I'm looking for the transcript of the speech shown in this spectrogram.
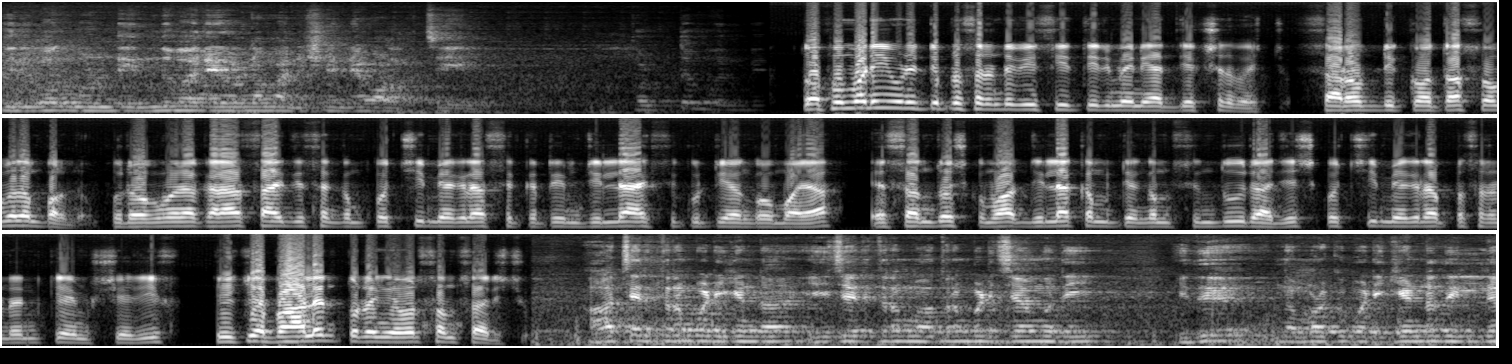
ഉരുവം കൊണ്ട് ഇന്ന് വരെയുള്ള മനുഷ്യന്റെ വളർച്ചയിൽ തൊട്ടു യൂണിറ്റ് പ്രസിഡന്റ് വി സി തിരുമേനി അധ്യക്ഷത വഹിച്ചു. സറോബ് ഡിക്കോത്ത സ്വാഗതം പറഞ്ഞു. പുരോഗമന കലാസാഹിത്യ സംഘം കൊച്ചി മേഖലാ സെക്രട്ടറിയും ജില്ലാ എക്സിക്യൂട്ടീവ് അംഗവുമായ എസ് സന്തോഷ് കുമാർ ജില്ലാ കമ്മിറ്റി അംഗം സിന്ധു രാജേഷ് കൊച്ചി മേഖലാ president N K M Sherif T K Balan തുടങ്ങിയവർ സംസാരിച്ചു. ആ ചരിത്രം പഠിക്കേണ്ട ഈ ചരിത്രം മാത്രം പഠിച്ചാൽ മതി. ഇത് നമ്മൾക്ക് പഠിക്കേണ്ടതില്ല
